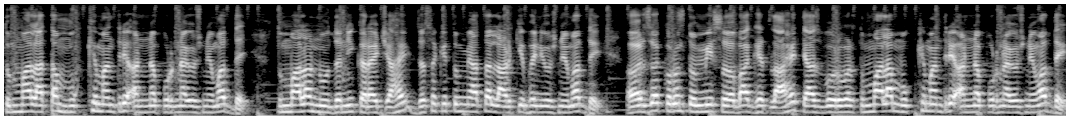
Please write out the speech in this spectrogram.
तुम्हाला आता मुख्यमंत्री अन्नपूर्णा योजनेमध्ये तुम्हाला नोंदणी करायची आहे. जसं की तुम्ही आता लाडकी बहीण योजनेमध्ये अर्ज करून तुम्ही सहभाग घेतला आहे. त्याचबरोबर तुम्हाला मुख्यमंत्री अन्नपूर्णा योजनेमध्ये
